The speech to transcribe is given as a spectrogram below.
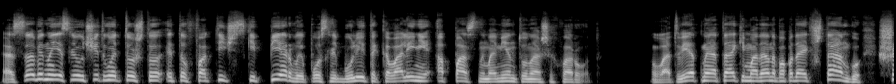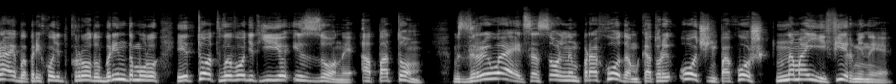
Особенно если учитывать то, что это фактически первый после Булита Ковалини опасный момент у наших ворот. В ответной атаке Мадана попадает в штангу, шайба приходит к Роду Бриндамуру, и тот выводит ее из зоны, а потом взрывается сольным проходом, который очень похож на мои фирменные.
